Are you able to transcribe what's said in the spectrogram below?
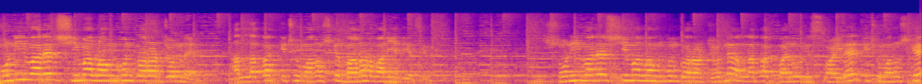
শনিবারের সীমা লঙ্ঘন করার জন্য আল্লাপাক কিছু মানুষকে বানর বানিয়ে দিয়েছেন শনিবারের সীমা লঙ্ঘন করার জন্য আল্লাপাক বানু ইসরায়েলের কিছু মানুষকে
